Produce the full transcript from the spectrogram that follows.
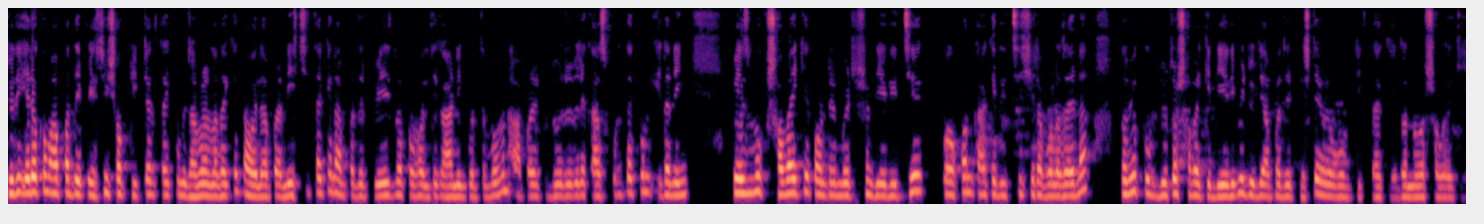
যদি এরকম আপনাদের পেজটি সব ঠিকঠাক থাকে, কোনো ঝামেলা না থাকে তাহলে আপনারা নিশ্চিত থাকেন আপনাদের পেজ বা প্রোফাইল থেকে আর্নিং করতে পারবেন। আপনারা একটু ধৈর্য ধরে কাজ করতে থাকুন। ইদানিং ফেসবুক সবাইকে কনটেন্ট মনিটাইজেশন দিয়ে দিচ্ছে। কখন কাকে দিচ্ছে সেটা বলা যায় না। তবে খুব দ্রুত সবাইকে দিয়ে দিবে যদি আপনাদের পেজটা এরকম ঠিক থাকে। ধন্যবাদ সবাইকে।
